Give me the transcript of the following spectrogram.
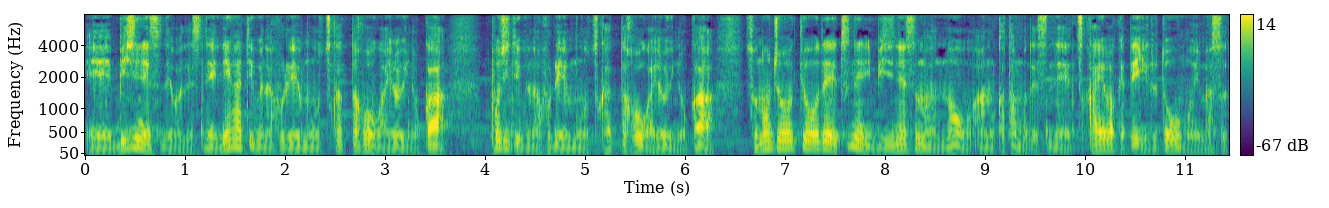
えー、ビジネスではですねネガティブなフレームを使った方が良いのかポジティブなフレームを使った方が良いのかその状況で常にビジネスマンのあの方もですね使い分けていると思います。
